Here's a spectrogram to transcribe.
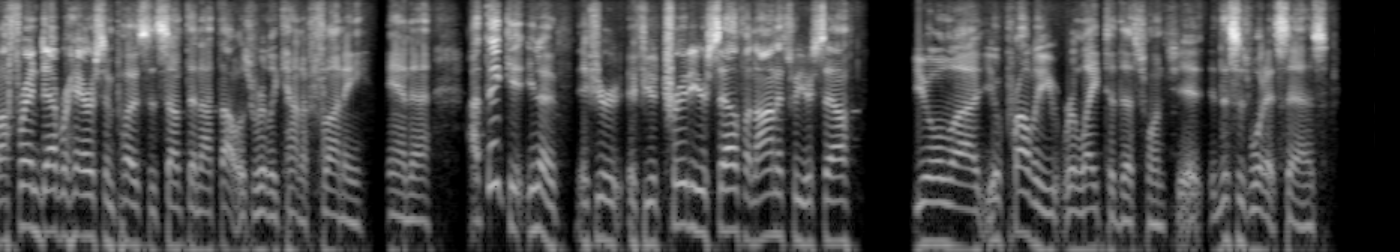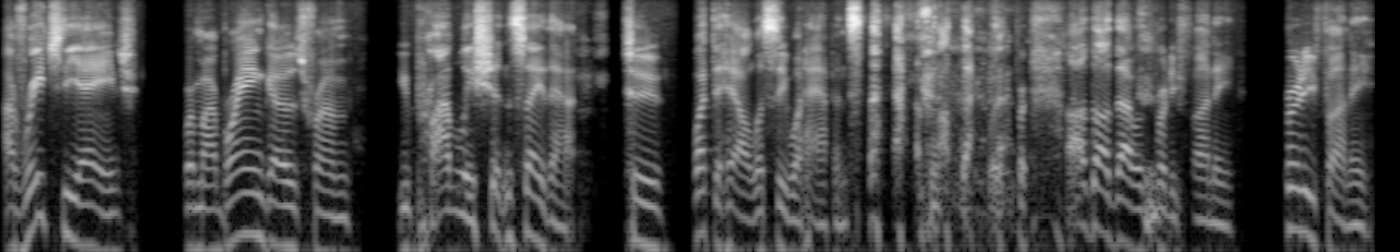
my friend Deborah Harrison posted something I thought was really kind of funny, and uh, I think it, you know if you're if you're true to yourself and honest with yourself, you'll uh, you'll probably relate to this one. It, this is what it says: I've reached the age where my brain goes from "you probably shouldn't say that" to "what the hell? Let's see what happens." I, thought that was pre- I thought that was pretty funny. Pretty funny.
